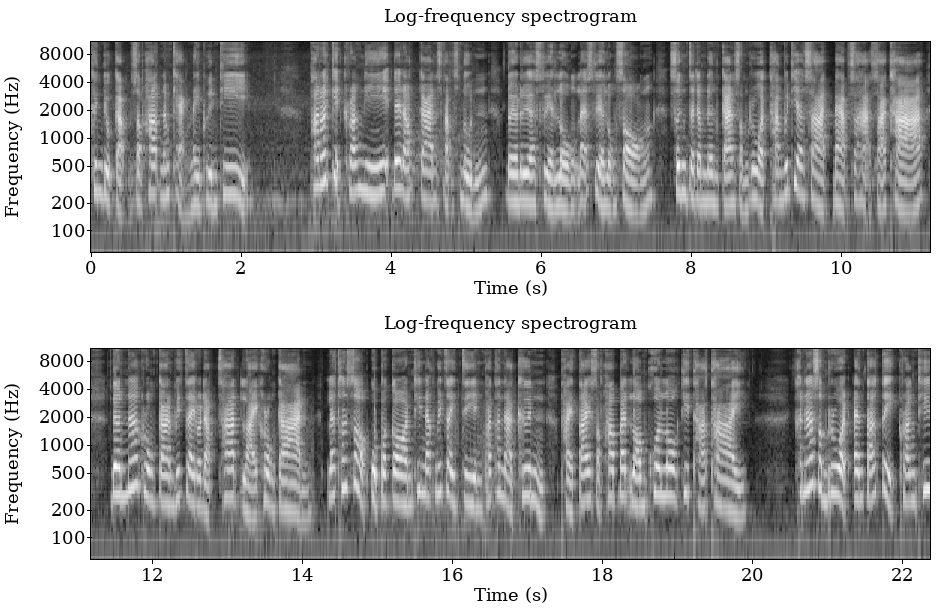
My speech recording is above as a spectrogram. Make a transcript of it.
ขึ้นอยู่กับสภาพน้ำแข็งในพื้นที่ ภารกิจครั้งนี้ได้รับการสนับสนุน โดยเรือเสือหลงและเสือหลงสองซึ่งจะดำเนินการสำรวจทางวิทยาศาสตร์แบบสหสาขา เดินหน้าโครงการวิจัยระดับชาติหลายโครงการ และทดสอบอุปกรณ์ที่นักวิจัยจีนพัฒนาขึ้น ภายใต้สภาพแวดล้อมขั้วโลกที่ท้าทาย คณะสำรวจแอนตาร์กติกครั้งที่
